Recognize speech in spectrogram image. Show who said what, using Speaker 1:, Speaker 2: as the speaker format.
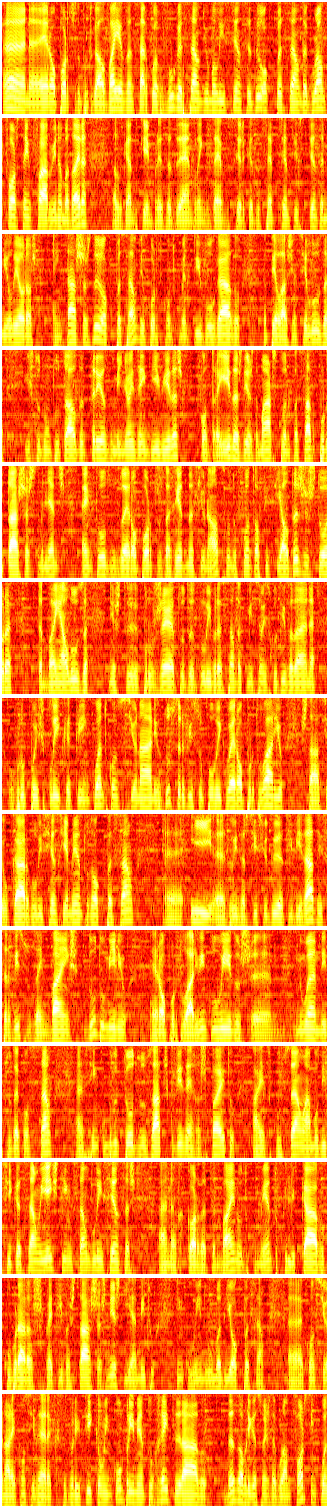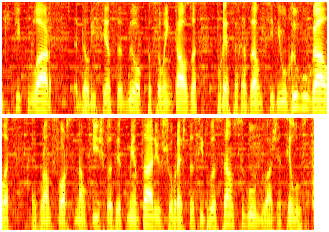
Speaker 1: A ANA Aeroportos de Portugal vai avançar com a revogação de uma licença de ocupação da Ground Force em Faro e na Madeira, alegando que a empresa de handling deve cerca de 770 mil euros em taxas de ocupação, de acordo com o documento divulgado pela agência Lusa, isto de um total de 13 milhões em dívidas, contraídas desde março do ano passado por taxas semelhantes em todos os aeroportos da rede nacional, segundo fonte oficial da gestora também à Lusa. Neste projeto de deliberação da Comissão Executiva da ANA, o grupo explica que, enquanto concessionário do Serviço Público Aeroportuário, está a seu cargo licenciamento da ocupação eh, e eh, do exercício de atividades e serviços em bens do domínio aeroportuário incluídos eh, no âmbito da concessão, assim como de todos os atos que dizem respeito à execução, à modificação e à extinção de licenças. A ANA recorda também no documento que lhe cabe cobrar as respectivas taxas neste âmbito, incluindo uma de ocupação. A concessionária considera que se verifica um incumprimento reiterado das obrigações da Ground Force enquanto titular da licença de ocupação em causa. Por essa razão, decidiu revogá-la. A Ground Force não quis fazer comentários sobre esta situação, segundo a agência Lusa.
